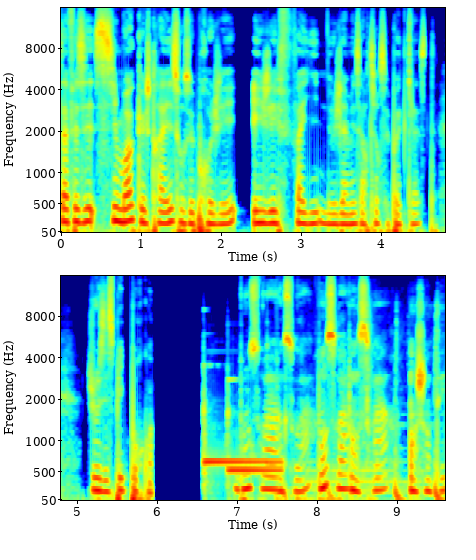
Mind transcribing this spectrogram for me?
Ça faisait six mois que je travaillais sur ce projet et j'ai failli ne jamais sortir ce podcast. Je vous explique pourquoi. Bonsoir. Bonsoir. Bonsoir. Bonsoir. Enchantée.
